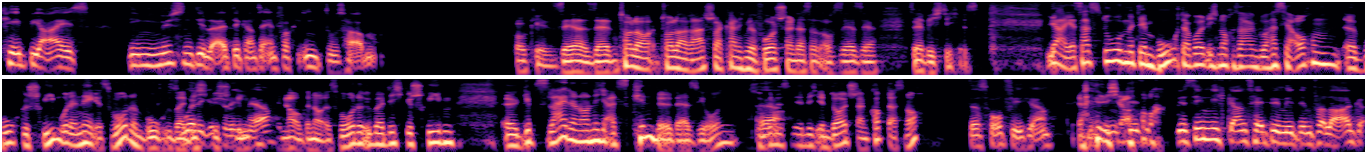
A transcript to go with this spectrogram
KPIs, die müssen die Leute ganz einfach intus haben. Okay, sehr, sehr toller, toller Ratschlag. Kann ich mir vorstellen, dass das auch sehr, sehr, sehr wichtig ist. Ja, jetzt hast du mit dem Buch, da wollte ich noch sagen, du hast ja auch ein äh, Buch geschrieben oder nee, es wurde ein Buch es über dich geschrieben. geschrieben. Ja. Genau, genau, es wurde über dich geschrieben. Äh, Gibt es leider noch nicht als Kindle-Version, zumindest ja. hier nicht in Deutschland. Kommt das noch? Das hoffe ich, ja. ja ich wir, auch. Wir sind nicht ganz happy mit dem Verlag,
